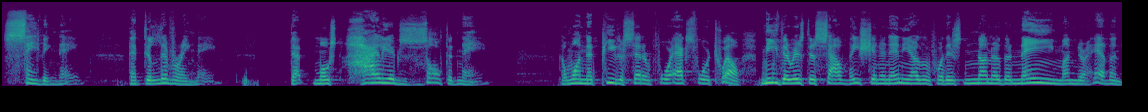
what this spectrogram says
saving name, that delivering name, that most highly exalted name, the one that Peter said in 4 Acts 4:12, neither is there salvation in any other, for there's none other name under heaven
